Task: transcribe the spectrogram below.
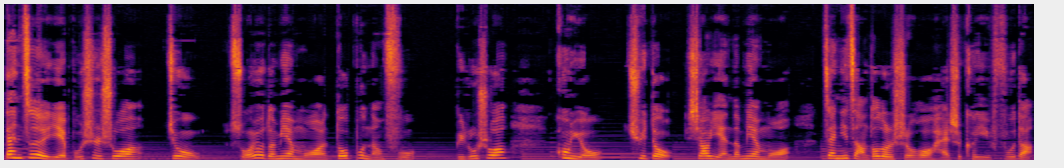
但这也不是说就所有的面膜都不能敷，比如说控油、祛痘、消炎的面膜，在你长痘的时候还是可以敷的，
